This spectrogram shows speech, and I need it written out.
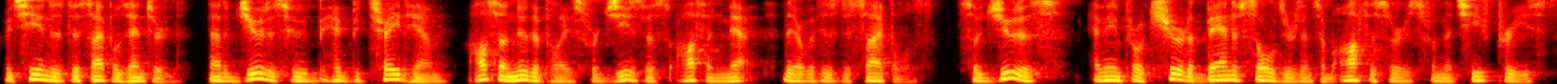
which he and his disciples entered. Now Judas, who had betrayed him, also knew the place, for Jesus often met there with his disciples. So Judas, having procured a band of soldiers and some officers from the chief priests,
